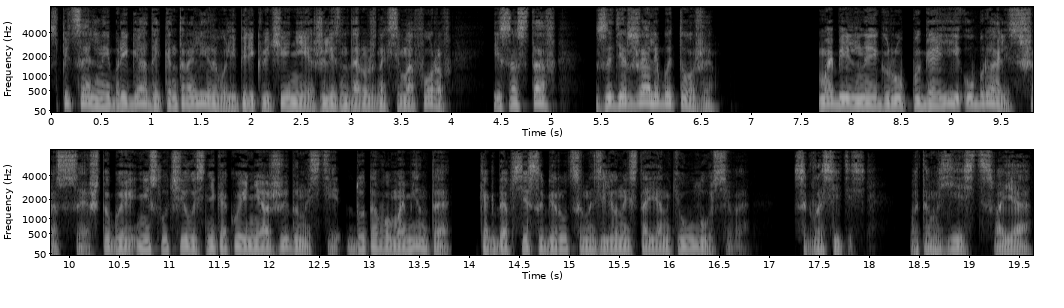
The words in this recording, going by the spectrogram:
специальные бригады контролировали переключение железнодорожных семафоров и состав задержали бы тоже, Мобильные группы ГАИ убрали с шоссе, чтобы не случилось никакой неожиданности до того момента, когда все соберутся на зеленой стоянке у Лосева. Согласитесь, в этом есть своя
